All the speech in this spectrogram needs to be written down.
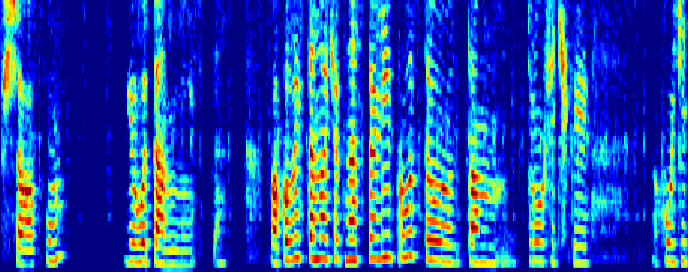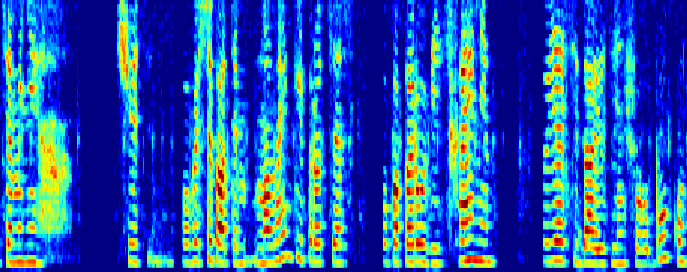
в шафу, його там місце. А коли станочок на столі, просто там трошечки хочеться мені щось повишивати маленький процес по паперовій схемі, то я сідаю з іншого боку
